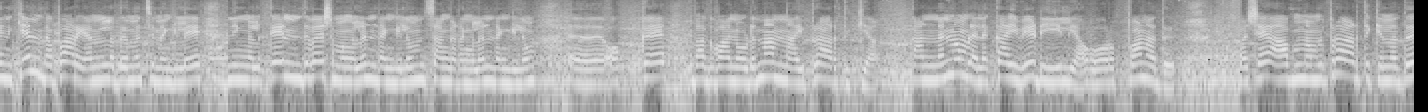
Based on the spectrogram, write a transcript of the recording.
എനിക്ക് എന്താ പറയാനുള്ളതെന്ന് വെച്ചിട്ടുണ്ടെങ്കിൽ നിങ്ങൾക്ക് എന്ത് വിഷമങ്ങൾ ഉണ്ടെങ്കിലും സങ്കടങ്ങൾ ഉണ്ടെങ്കിലും ഒക്കെ ഭഗവാനോട് നന്നായി പ്രാർത്ഥിക്കുക. കണ്ണൻ നമ്മളെന്നെ കൈവെടിയില്ല ഉറപ്പാണത്. പക്ഷേ ആ നമ്മൾ പ്രാർത്ഥിക്കുന്നത്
